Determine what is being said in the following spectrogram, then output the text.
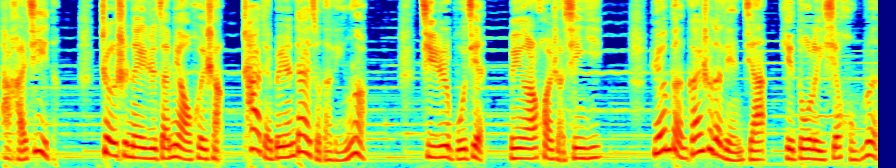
他还记得，正是那日在庙会上差点被人带走的灵儿。几日不见，灵儿换上新衣，原本干瘦的脸颊也多了一些红润，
